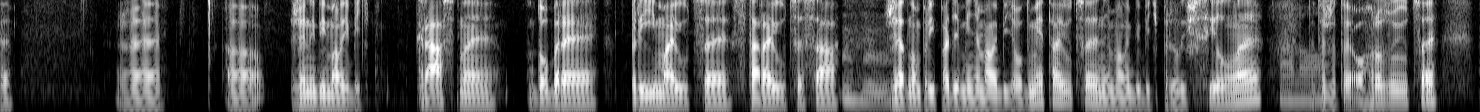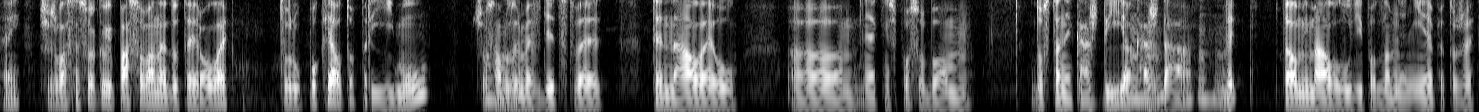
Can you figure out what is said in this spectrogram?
že uh, ženy by mali byť krásne, dobré, príjmajúce, starajúce sa. Mhm. V žiadnom prípade by nemali byť odmietajúce, nemali by byť príliš silné, Áno. pretože to je ohrozujúce. Hej. Čiže vlastne sú akoby pasované do tej role, ktorú pokiaľ to príjmú, čo Mhm. samozrejme v detstve ten nálev uh, nejakým spôsobom dostane každý a Mhm. každá. Mhm. Ve, veľmi málo ľudí podľa mňa nie, pretože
